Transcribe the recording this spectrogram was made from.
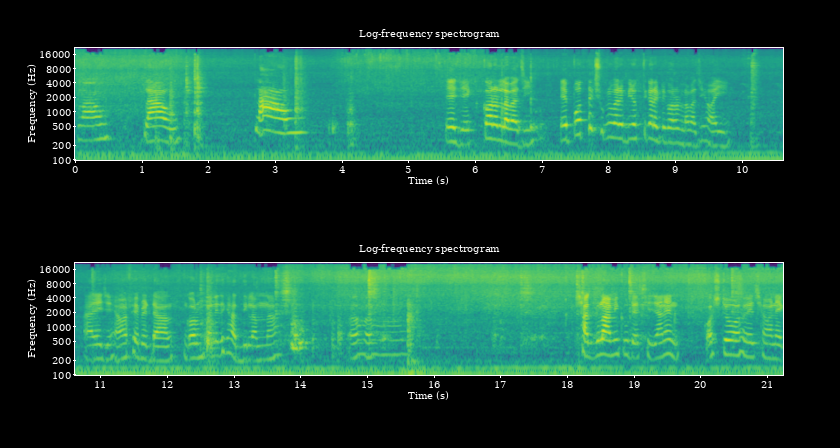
পোলাও। প্লাউ প্লাউ এই যে করল্লা ভাজি। এই প্রত্যেক শুক্রবারে বিরক্তিকর একটি করল্লা ভাজি হয়। আর এই যে আমার ফেভারিট ডাল। গরম পানি দেখে হাত দিলাম না। শাকগুলো আমি কুটেছি জানেন? কষ্ট হয়েছে অনেক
